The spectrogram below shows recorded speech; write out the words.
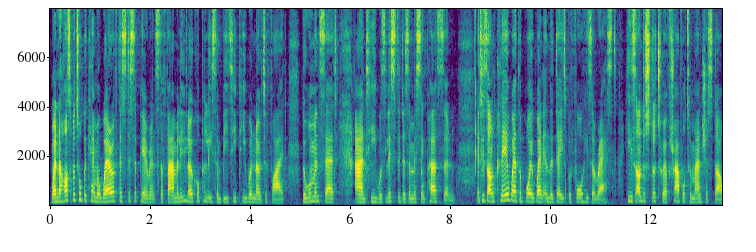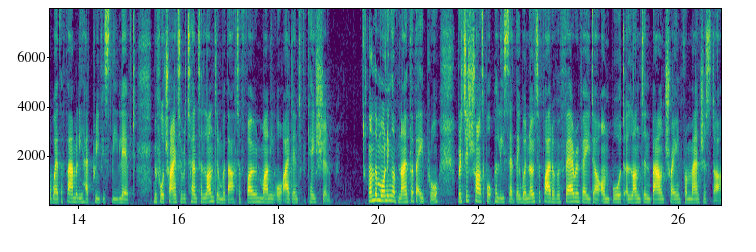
When the hospital became aware of this disappearance, the family, local police, and BTP were notified. The woman said, and he was listed as a missing person. It is unclear where the boy went in the days before his arrest. He is understood to have travelled to Manchester, where the family had previously lived, before trying to return to London without a phone, money, or identification. On the morning of 9th of April, British Transport Police said they were notified of a fare evader on board a London bound train from Manchester.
